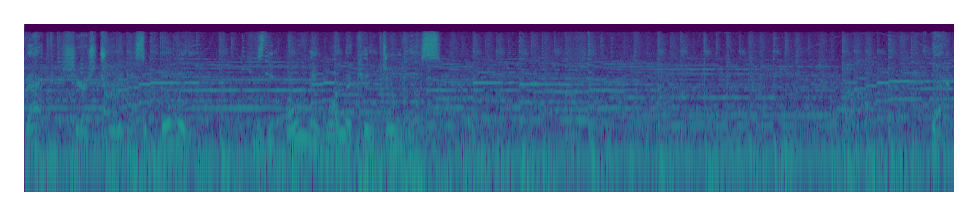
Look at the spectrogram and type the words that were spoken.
Beck shares Trinity's ability. He's the only one that can do this. Beck,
